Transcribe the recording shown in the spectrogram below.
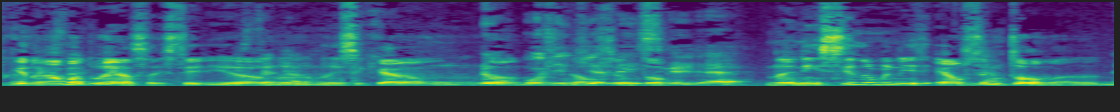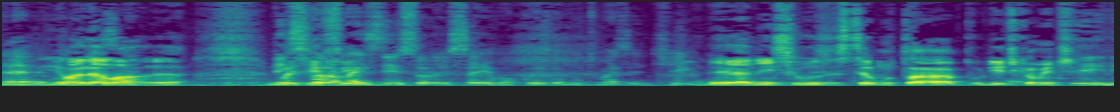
Porque não é uma doença, histeria Histeria. não, nem sequer é um Não, é hoje em um dia nem sintoma. se- é. Não é nem síndrome, nem- é um sintoma. É, e olha lá. É. Nem Mas se fala mais disso, isso aí é uma coisa muito mais antiga. É, nem se usa. Esse termo está politicamente e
